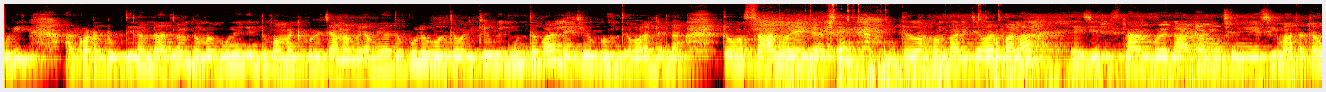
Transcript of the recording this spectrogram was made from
করি। আর কটা ডুব দিলাম, না দিলাম, তোমরা গুনে কিন্তু কমেন্ট করে জানাবে। আমি হয়তো ভুলে বলতে পারি, কেউ কি গুনতে পারলে, কেউ গুনতে পারলে না। তো আমার স্নান হয়ে গেছে। তো এখন বাড়ি যাওয়ার পালা। এই যে স্নান করে গাটা মুছে নিয়েছি, মাথাটাও,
